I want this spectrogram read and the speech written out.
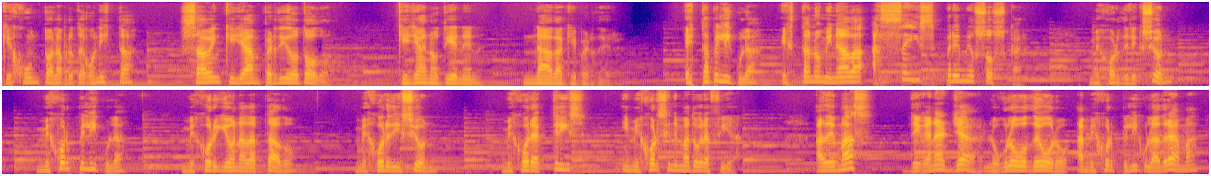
que junto a la protagonista saben que ya han perdido todo, que ya no tienen nada que perder. Esta película está nominada a seis premios Oscar, Mejor Dirección, Mejor película, mejor guion adaptado, mejor edición, mejor actriz y mejor cinematografía. Además de ganar ya los Globos de Oro a Mejor Película Drama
